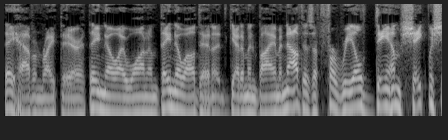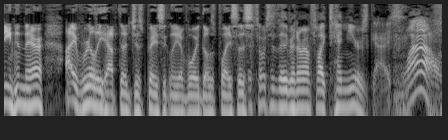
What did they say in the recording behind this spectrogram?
they have them right there. They know I want them. They know I'll de- get them and buy them. And now if there's a for real damn shake machine in there, I really have to just basically avoid those places. So since they've been around for like 10 years, guys. Wow.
